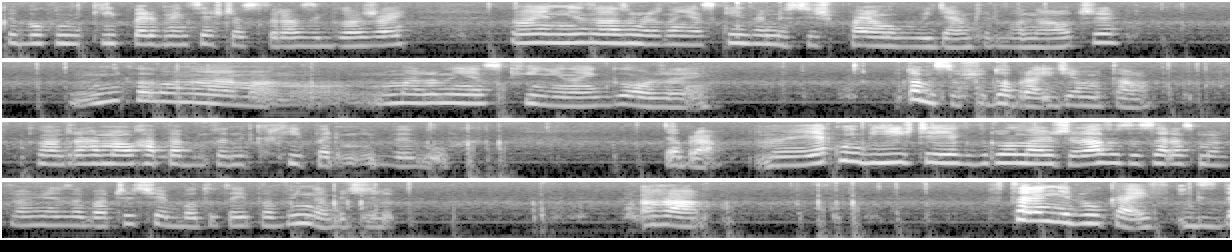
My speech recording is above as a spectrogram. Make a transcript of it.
wybuchł mi creeper, więc jeszcze 100 razy gorzej. No i nie znalazłam żadnej jaskini, tam jest już pająk, bo widziałam czerwone oczy. Nikogo nie ma, no. Nie ma żadnej jaskini, najgorzej. Tam jest coś, dobra, idziemy tam. Tylko mam trochę mało HP, bo ten creeper mi wybuchł. Dobra, no jak nie widzieliście jak wygląda żelazo, to zaraz pewnie zobaczycie, bo tutaj powinno być... Aha. Wcale nie był cave XD.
